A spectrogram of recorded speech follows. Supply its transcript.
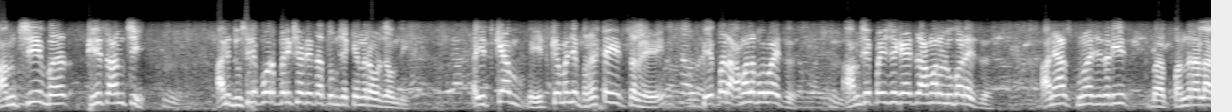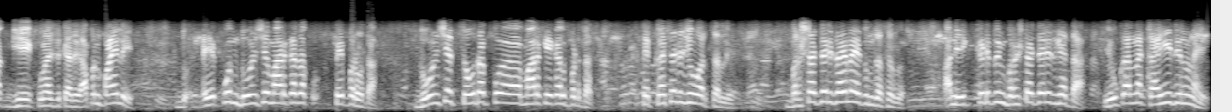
आमची फीस आमची. आणि दुसरे पोर परीक्षा देतात तुमच्या केंद्रावर जाऊन ती. इतक्या इतक्या म्हणजे भ्रष्ट येत चालले पेपर आम्हाला बोलवायचं. आमचे पैसे घ्यायचं आम्हाला लुबाडायचं. आणि आज कुणाचे तरी पंधरा लाख घे कुणाचे काय आपण पाहिले. दो- एकूण दोनशे मार्काचा पेपर होता. दोनशे चौदा प- मार्क एकाला पडतात. ते कशाच्या जीवावर चालले? भ्रष्टाचारीच आहे ना तुमचा तुमचं सगळं? आणि इकडे तुम्ही भ्रष्टाचारीच घेता. युवकांना काहीही दिलं नाही.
